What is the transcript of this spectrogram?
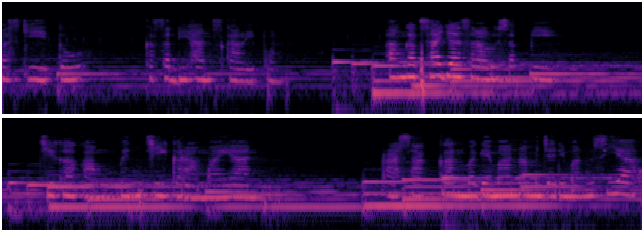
meski itu kesedihan sekalipun. Anggap saja selalu sepi. Jika kamu benci keramaian, rasakan bagaimana menjadi manusia.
